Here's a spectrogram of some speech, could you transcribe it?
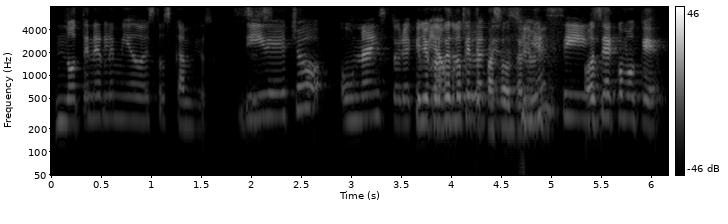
no tenerle miedo a estos cambios. sí, de hecho, una historia que, yo creo que es lo que te pasó también. Sí. O sea, como que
